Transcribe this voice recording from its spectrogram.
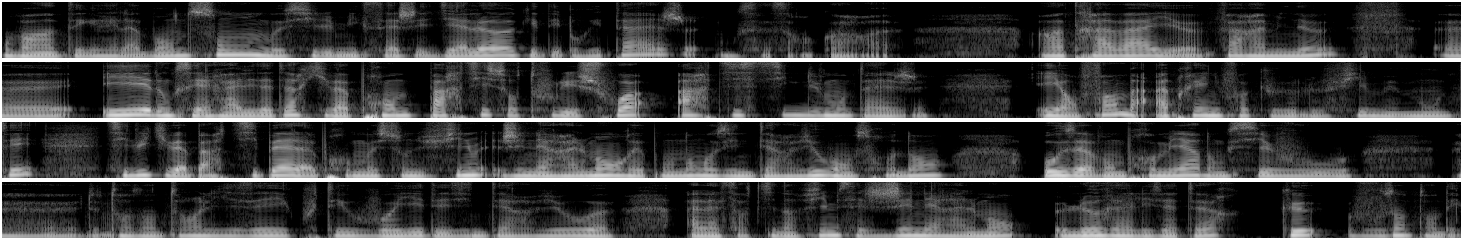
On va intégrer la bande son, mais aussi le mixage des dialogues et des bruitages. Donc ça, c'est encore euh, un travail faramineux. et donc c'est le réalisateur qui va prendre parti sur tous les choix artistiques du montage. Et enfin, bah, après, une fois que le film est monté, c'est lui qui va participer à la promotion du film, généralement en répondant aux interviews ou en se rendant aux avant-premières. Donc si vous euh, de temps en temps lisez, écoutez ou voyez des interviews euh, à la sortie d'un film, c'est généralement le réalisateur que vous entendez.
